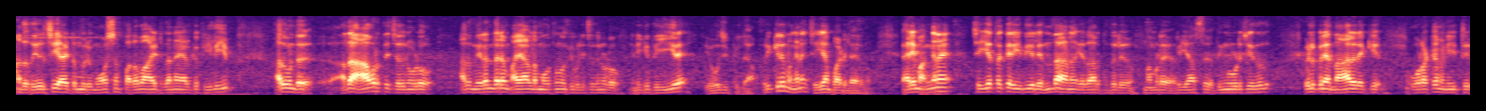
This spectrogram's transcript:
അത് തീർച്ചയായിട്ടും ഒരു മോശം പദമായിട്ട് തന്നെ അയാൾക്ക് ഫീൽ ചെയ്യും. അതുകൊണ്ട് അത് ആവർത്തിച്ചതിനോടോ അത് നിരന്തരം അയാളുടെ മുഖത്ത് നോക്കി വിളിച്ചതിനോടോ എനിക്ക് തീരെ യോജിപ്പില്ല. ഒരിക്കലും അങ്ങനെ ചെയ്യാൻ പാടില്ലായിരുന്നു. കാര്യം അങ്ങനെ ചെയ്യത്തക്ക രീതിയിൽ എന്താണ് യഥാർത്ഥത്തിൽ നമ്മുടെ റിയാസ് നിങ്ങളോട് ചെയ്തത്? വെളുപ്പിനെ നാലരയ്ക്ക് ഉറക്കമെണീറ്റ്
